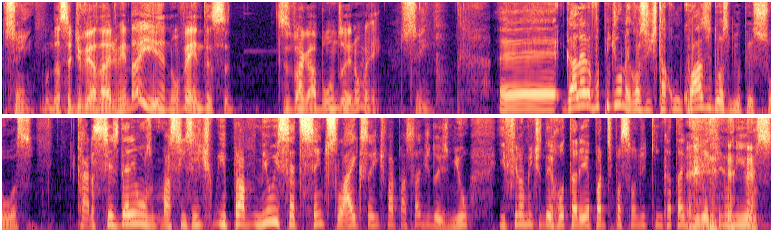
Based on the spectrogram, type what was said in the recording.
Sim, Mudança de verdade vem daí, não vem dessa- desses vagabundos aí, não vem. sim. É, galera, eu vou pedir um negócio. A gente tá com quase duas mil pessoas. Cara, se vocês derem uns. Assim, se a gente ir pra 1.700 likes, a gente vai passar de 2.000 e finalmente derrotarei a participação de Kim Kataguiri aqui no News.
